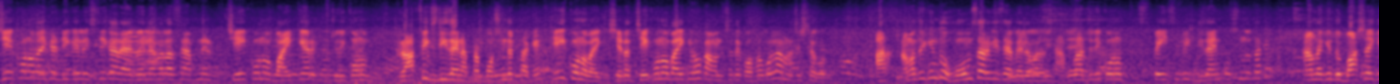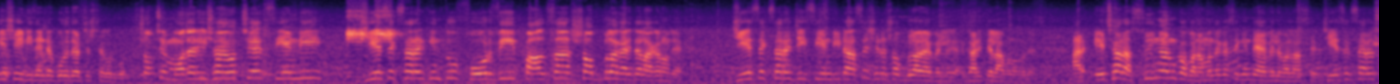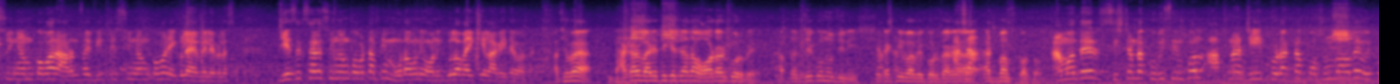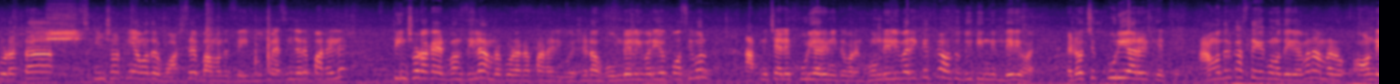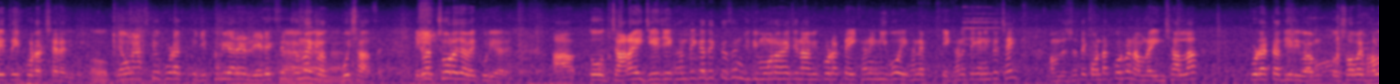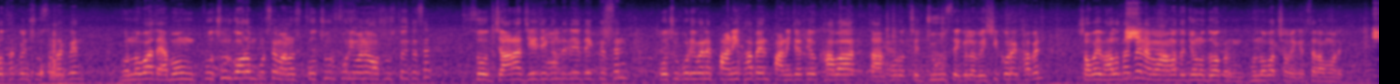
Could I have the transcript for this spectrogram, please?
যে কোনো বাইকের ডিকেল স্টিকার অ্যাভেলেবেল আছে। আপনার যে কোনো বাইকের, যদি কোনো গ্রাফিক্স ডিজাইন আপনার পছন্দের থাকে, যেই কোনো বাইক, সেটা যে কোনো বাইকে হোক, আমাদের সাথে কথা বললে আমরা চেষ্টা করব। আর আমাদের কিন্তু হোম সার্ভিস অ্যাভেলেবেল আছে। আপনার যদি কোনো স্পেসিফিক ডিজাইন পছন্দ থাকে, আমরা কিন্তু বাসায় গিয়ে সেই ডিজাইনটা করে দেওয়ার চেষ্টা করব। সবচেয়ে মজার বিষয় হচ্ছে সিএনডি জিএসএক্সআর এর কিন্তু ফোর ভি পালসার, সবগুলো গাড়িতে লাগানো যায়। জিএসএক্সআর এর যে সিএনডিটা আছে, সেটা সবগুলো গাড়িতে লাগানো যায়। আর এছাড়া সুইং আর্ম কভার আমাদের কাছে কিন্তু অ্যাভেলেবল আছে। জিএসএক্সআর এর swing arm cover R five V three swing arm cover এগুলো অ্যাভেলেবল আছে। জিএসএক্সআর এর সুইং আর্ম কভারটা আপনি মোটামুটি অনেকগুলো বাইকে লাগাইতে পারবেন। আচ্ছা ভাইয়া ঢাকার বাইরে থেকে যারা অর্ডার করবে আপনার যে কোনো জিনিস সেটা আচ্ছা। কীভাবে করবে আর আচ্ছা। অ্যাডভান্স কত? আমাদের সিস্টেমটা খুবই সিম্পল আপনার যেই প্রোডাক্টটা পছন্দ হবে ওই প্রোডাক্টটা স্ক্রিনশট নিয়ে আমাদের হোয়াটসঅ্যাপ বা আমাদের ফেসবুক মেসেঞ্জারে পাঠাইলে তিনশো টাকা অ্যাডভান্স দিলে আমরা প্রোডাক্টটা পাঠিয়ে দিব। সেটা হোম ডেলিভারিও পসিবল আপনি চাইলে কুরিয়ারে নিতে পারেন। হোম ডেলিভারির ক্ষেত্রে হয়তো দুই তিন দিন দেরি হয়। এটা হচ্ছে কুরিয়ারের ক্ষেত্রে। আমাদের কাছ থেকে কোনো দেরি হবে না আমরা অন ডেতেই প্রোডাক্ট ছেড়ে দিব। যেমন আজকে প্রোডাক্ট এই যে কুরিয়ারের রেড এক্সের জন্য হ্যাঁ, এগুলো হ্যাঁ, বোঝা আছে। এগুলো চলে যাবে কুরিয়ারে তো যারাই যে যেখান থেকে দেখতেছেন যদি মনে হয় যে না আমি প্রোডাক্টটা এখানে নিব এখানে এখানে থেকে নিতে চাই আমাদের সাথে কন্ট্যাক্ট করবেন আমরা ইনশাল্লাহ প্রোডাক্টটা দিয়ে দিব। তো সবাই ভালো থাকবেন সুস্থ থাকবেন। ধন্যবাদ এবং প্রচুর গরম পড়ছে মানুষ প্রচুর পরিমাণে অসুস্থ হইতেছে। তো যারা যে যেখান থেকে দেখতেছেন, প্রচুর পরিমাণে পানি খাবেন, পানি জাতীয় খাবার, তারপর হচ্ছে জুস এগুলো বেশি করে খাবেন। সবাই ভালো থাকবেন এবং আমাদের জন্য দোয়া করবেন। ধন্যবাদ সবাইকে। সালামালাইকুম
